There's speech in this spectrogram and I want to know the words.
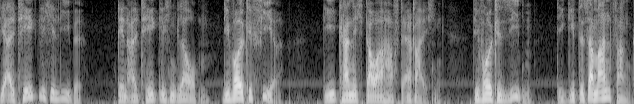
Die alltägliche Liebe, den alltäglichen Glauben. Die Wolke 4, die kann ich dauerhaft erreichen. Die Wolke 7, die gibt es am Anfang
